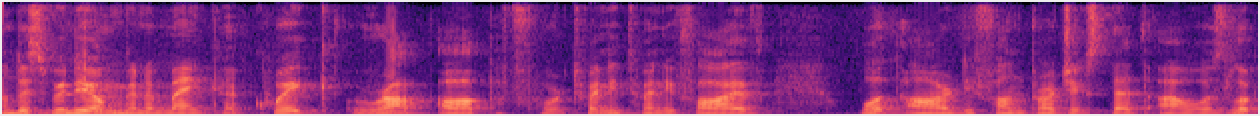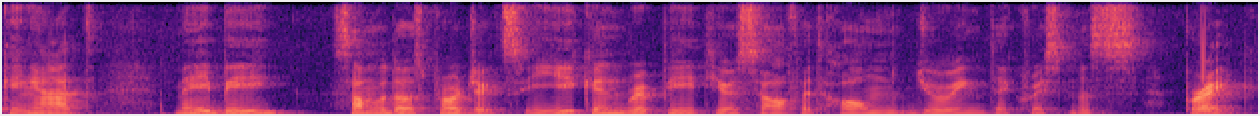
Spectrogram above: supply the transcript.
On this video I'm going to make a quick wrap up for 2025. What are the fun projects that I was looking at? Maybe some of those projects you can repeat yourself at home during the Christmas break.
